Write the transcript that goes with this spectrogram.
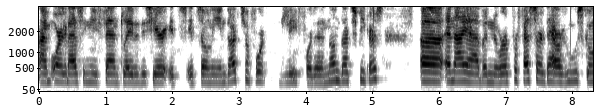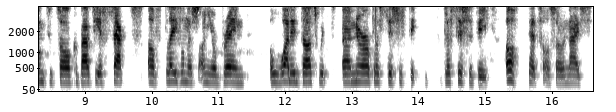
i'm organizing an event later this year it's it's only in dutch unfortunately for the non-dutch speakers. Uh, and i have a neuro professor there who's going to talk about the effects of playfulness on your brain what it does with uh, neuroplasticity plasticity. Oh that's also nice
